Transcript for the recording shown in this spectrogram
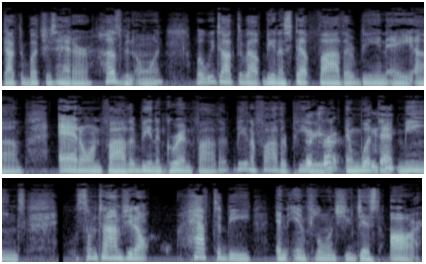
Dr. Buttross had her husband on. But we talked about being a stepfather, being a um, add-on father, being a grandfather, being a father, period, right. and what mm-hmm. that means. Sometimes you don't have to be an influence. You just are.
